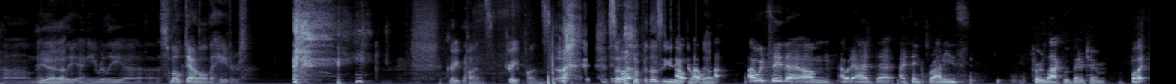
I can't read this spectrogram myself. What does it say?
Um, and Yeah. he really and he really uh, smoked out all the haters. Great puns. Great puns. so, for those of you that don't know, I- I would say that um, I would add that I think Bronny's, for lack of a better term, butt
